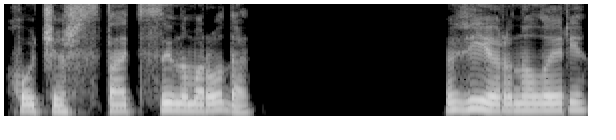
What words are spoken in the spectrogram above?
Хочешь стать сыном рода?» «Верно, Лэри»,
